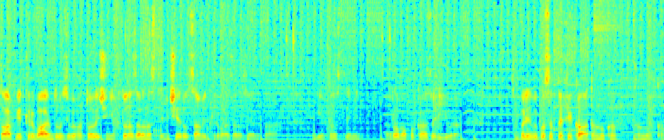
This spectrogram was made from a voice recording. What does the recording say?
Так, відкриваємо, друзі, ви готові чи ні? Хто на зараз на стрімі? Чи я тут сам відкриваю зараз, я не знаю. Є хто на стрімі? Рома показує і Юра. Блін, випав сертифікат, а ну-ка, а ну-ка.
